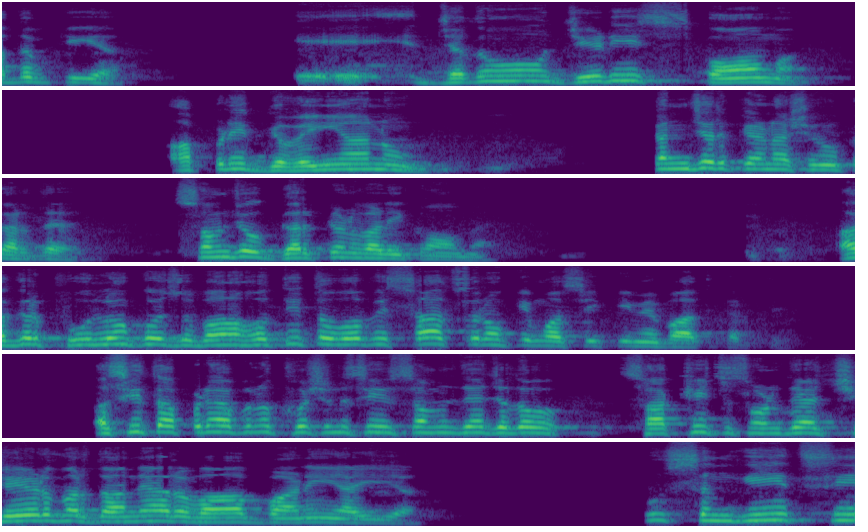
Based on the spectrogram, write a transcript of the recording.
ਅਦਬ ਕੀ ਆ। ਇਹ ਜਦੋਂ ਜਿਹੜੀ ਕੌਮ ਆਪਣੇ ਗਵਈਆਂ ਨੂੰ ਕੰਜਰ ਕਹਿਣਾ ਸ਼ੁਰੂ ਕਰਦਾ ਹੈ ਸਮਝੋ ਗਰਕਣ ਵਾਲੀ ਕੌਮ है अगर फूलों को जुबान होती तो वो भी सात सुरों की मौसीकी में बात करते ਅਸੀਂ ਤਾਂ ਆਪਣੇ ਆਪ ਨੂੰ ਖੁਸ਼ ਨਸੀਬ ਸਮਝਦੇ ਹਾਂ ਜਦੋਂ ਸਾਖੀ ਚ ਸੁਣਦੇ ਹਾਂ ਛੇੜ ਮਰਦਾਨਿਆਂ ਰਵਾਬ ਬਾਣੀ ਆਈ ਆ ਉਹ ਸੰਗੀਤ ਸੀ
